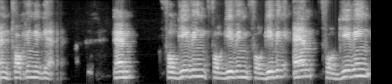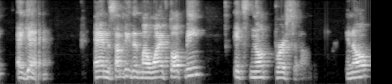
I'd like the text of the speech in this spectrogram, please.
and talking again. And forgiving, forgiving, forgiving, and forgiving again. And something that my wife taught me, it's not personal. You know,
